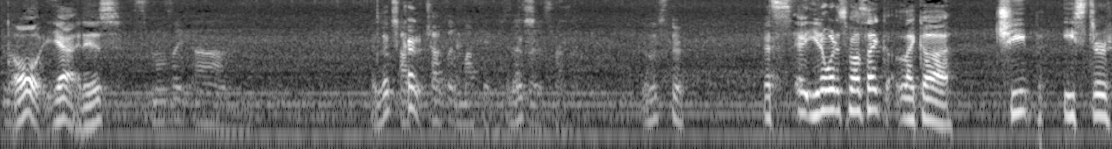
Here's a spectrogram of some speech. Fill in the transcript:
Smell, Oh, yeah, it is. It smells like um. It looks kind of. chocolate muffins. it That's looks- it smells like. It looks good. It's uh, you know what it smells like? Like a cheap Easter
